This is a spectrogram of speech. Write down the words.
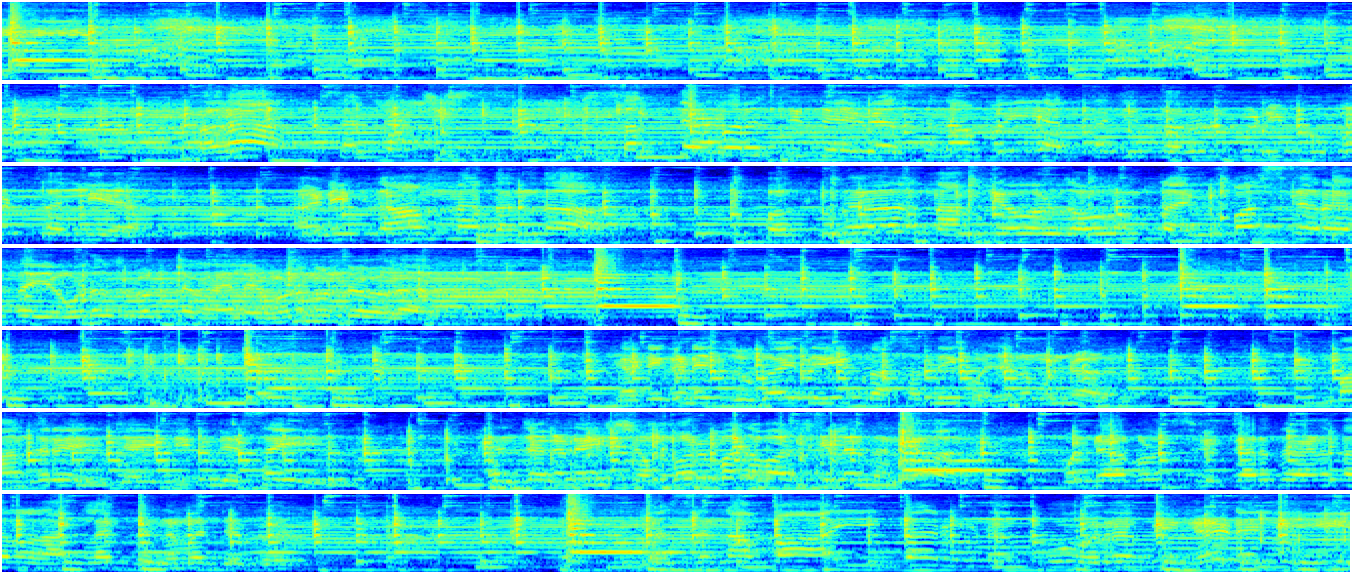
बघा सध्याची सत्य परिस्थिती आहे. व्यसनामयी आत्ताची तरुण पिढी फुकट चालली आहे. आणि काम ना धंदा फक्त नाक्यावर जाऊन टाइमपास करायचा एवढंच फक्त राहिलंय म्हणून म्हणतो बघा. या ठिकाणी जुगाई देवी प्रासादिक भजन मंडळ मांजरे जयदीप देसाई त्यांच्याकडे शंभर रुपयाचा वास केला धन्यवाद. मंडळाकडून स्वीकारतो आणि त्यांना लाख लाख धन्यवाद देतो व्यसनाबाई तरुण पोर बिघडली.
